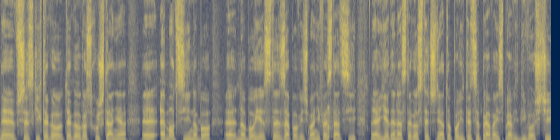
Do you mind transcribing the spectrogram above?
e, wszystkich, tego, tego rozhuśtania e, emocji, no bo, e, no bo jest e, zapowiedź manifestacji e, 11 stycznia, to politycy Prawa i Sprawiedliwości,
